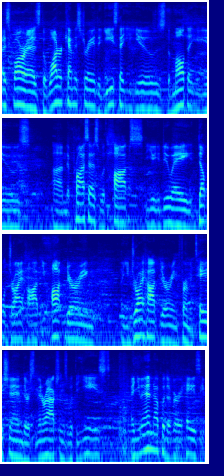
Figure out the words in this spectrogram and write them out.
as far as the water chemistry, the yeast that you use, the malt that you use, um, the process with hops, you, you do a double dry hop. You hop during, Uh, you dry hop during fermentation. There's some interactions with the yeast, and you end up with a very hazy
